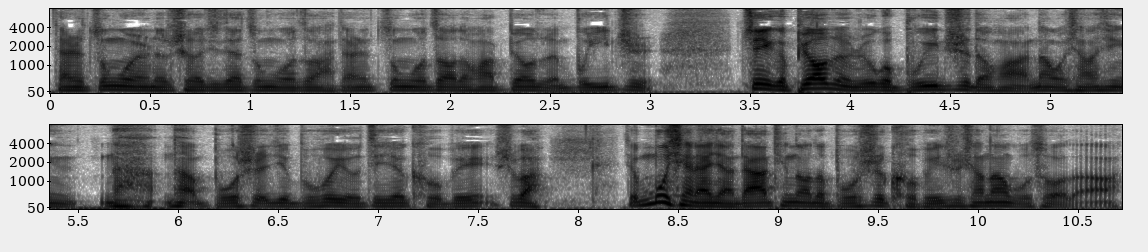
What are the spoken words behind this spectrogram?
但是中国人的车就在中国造，但是中国造的话标准不一致，这个标准如果不一致的话，那我相信那那博士就不会有这些口碑，是吧？就目前来讲，大家听到的博士口碑是相当不错的啊。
